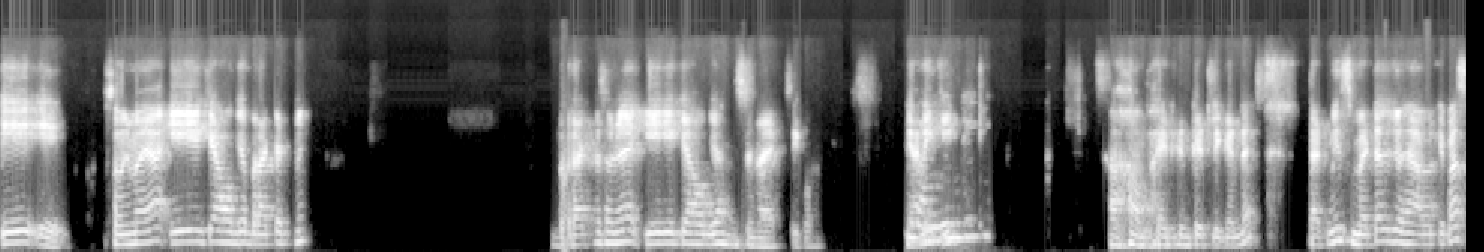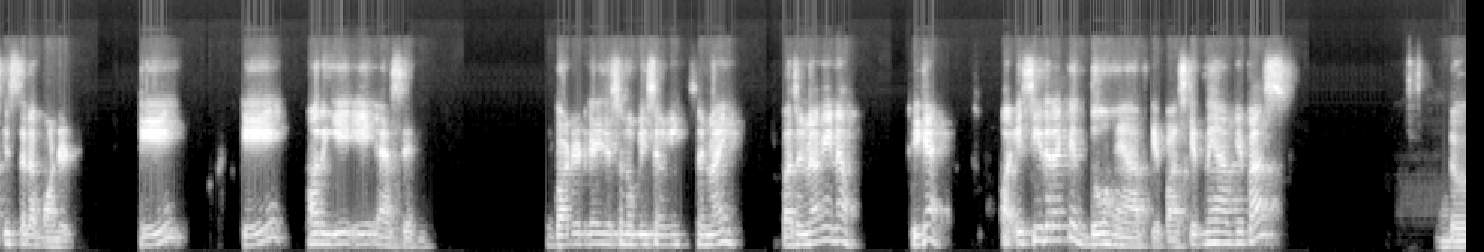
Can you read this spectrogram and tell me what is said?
a a समझ में आया? ए ए क्या हो गया ब्रैकेट में? ब्रैकेट में समझ में आया? ए ए क्या हो गया? समझ में आया किसी को। यानी कि हाँ बाइडेंटेट लिगेंड है। दैट मींस मेटल जो है आपके पास इस तरह बॉन्डेड ए ए और ये ए ऐसे है। गॉट इट गाइस सुनो प्लीज़ समझ समझ में आई बात समझ में आ गई ना? ठीक है? और इसी तरह के दो हैं आपके पास। कितने हैं आपके पास? दो।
